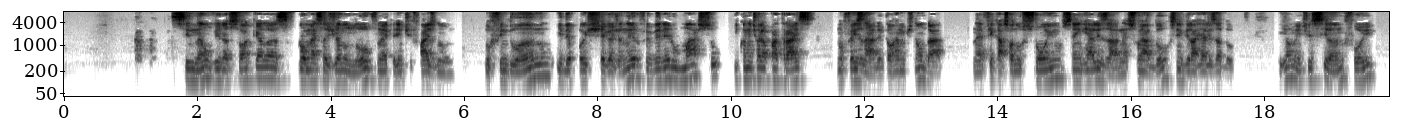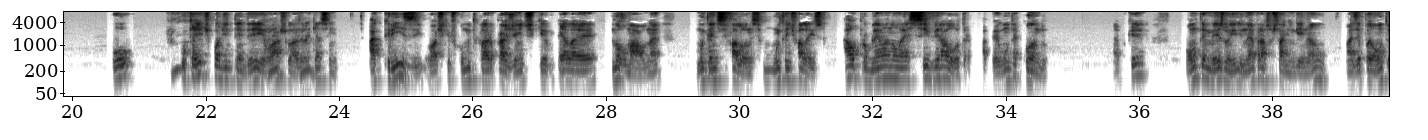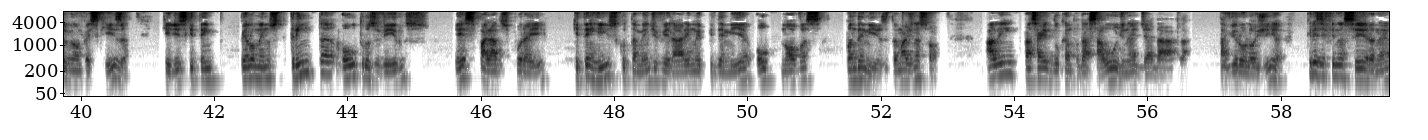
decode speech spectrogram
Se não vira só aquelas promessas de ano novo, né, que a gente faz no, no fim do ano e depois chega janeiro, fevereiro, março e quando a gente olha para trás não fez nada. Então realmente não dá, né, ficar só no sonho sem realizar, né, sonhador sem virar realizador. E realmente esse ano foi o o que a gente pode entender, eu acho, Lázaro, é que assim, a crise, eu acho que ficou muito claro para a gente que ela é normal, né? Muita gente se falou, muita gente fala isso. Ah, o problema não é se virar outra. A pergunta é quando. É porque ontem mesmo, e não é para assustar ninguém não, mas depois ontem eu vi uma pesquisa que diz que tem pelo menos 30 outros vírus espalhados por aí que tem risco também de virarem uma epidemia ou novas pandemias. Então, imagina só. Além, para sair do campo da saúde, né, de, da, da, da virologia, crise financeira, né?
